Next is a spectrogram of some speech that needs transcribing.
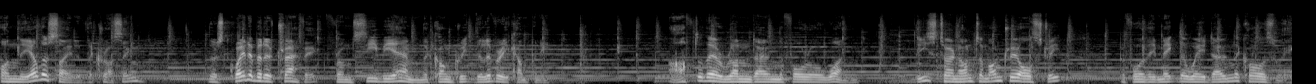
On the other side of the crossing, there's quite a bit of traffic from CBM, the concrete delivery company. After their run down the 401, these turn onto Montreal Street before they make their way down the causeway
